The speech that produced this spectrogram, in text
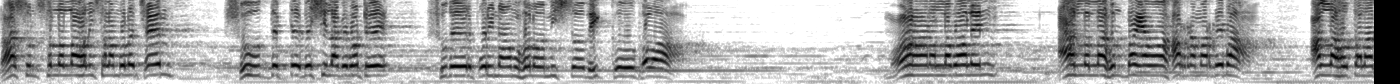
রাসুল সাল্লাহ আলি সাল্লাম বলেছেন সুদ দেখতে বেশি লাগে বটে। সুদের পরিণাম হলো নিঃস্ব ভিক্ষুক হওয়া মহান আল্লাহ বলেন আল্লাহুল হারামার রেবা। আল্লাহ তালা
